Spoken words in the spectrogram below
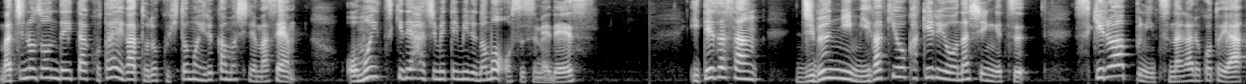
待ち望んでいた答えが届く人もいるかもしれません。思いつきで始めてみるのもおすすめです。伊手座さん、自分に磨きをかけるような新月。スキルアップにつながることや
